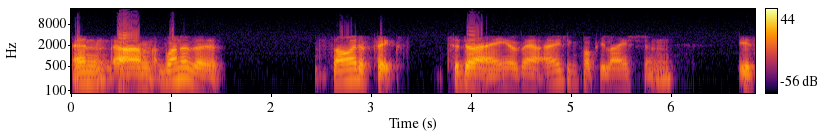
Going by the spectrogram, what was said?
And um, one of the side effects today of our ageing population is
